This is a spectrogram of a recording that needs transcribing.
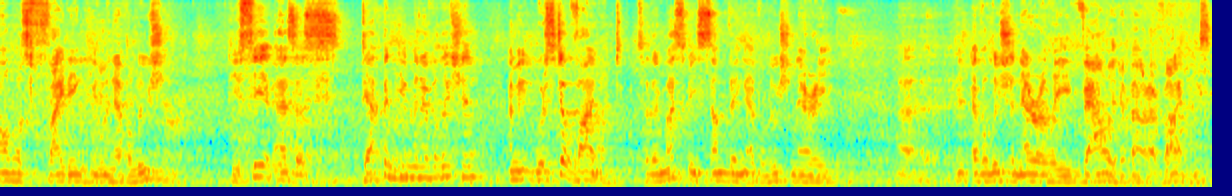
almost fighting human evolution. Do you see it as a step in human evolution? I mean, we're still violent, so there must be something evolutionary, uh, evolutionarily valid about our violence.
